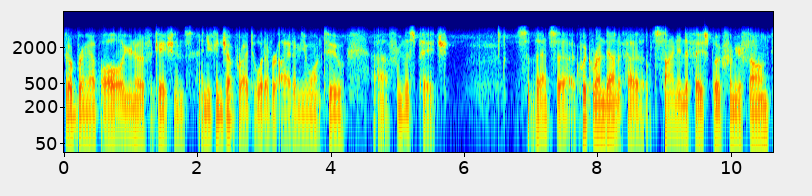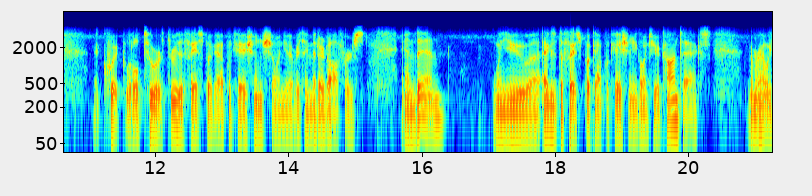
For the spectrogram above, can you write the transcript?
It'll bring up all your notifications, and you can jump right to whatever item you want to uh, from this page. So that's a quick rundown of how to sign into Facebook from your phone a quick little tour through the Facebook application showing you everything that it offers. And then when you uh, exit the Facebook application you go into your contacts, remember how we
